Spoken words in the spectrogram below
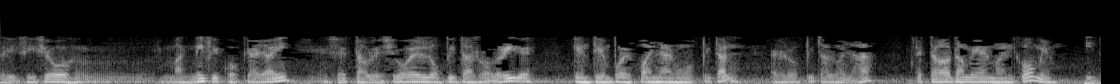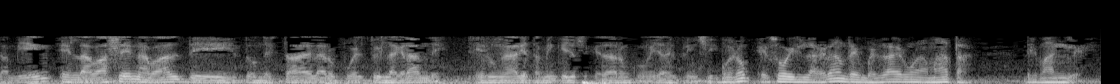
de edificios eh, magníficos que hay ahí se estableció el Hospital Rodríguez que en tiempo de España era un hospital el Hospital Valladá estaba también el manicomio y también en la base naval de donde está el aeropuerto Isla Grande era un área también que ellos se quedaron con ella desde el principio bueno eso Isla Grande en verdad era una mata de mangle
